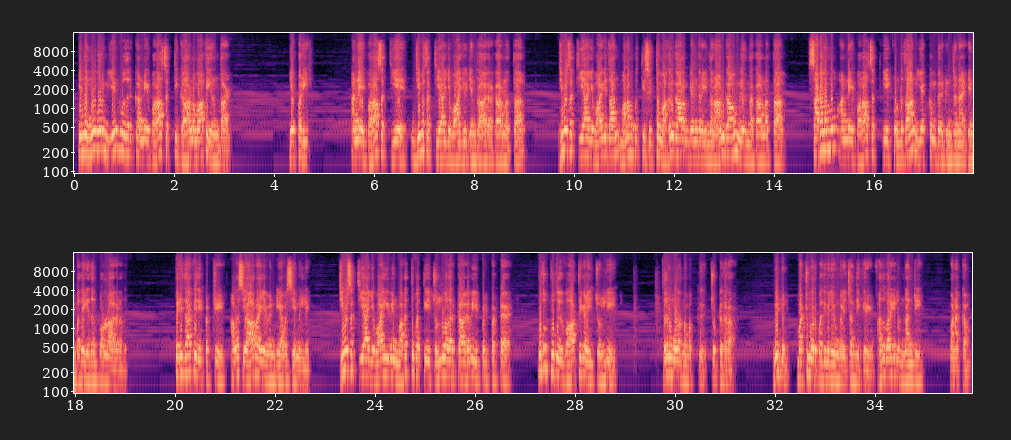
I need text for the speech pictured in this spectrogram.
இந்த மூவரும் இயங்குவதற்கு அன்னை பராசக்தி காரணமாக இருந்தாள். எப்படி? அன்னை பராசக்தியே ஜீவசக்தியாகிய வாயு என்று ஆகிற காரணத்தால். ஜீவசக்தியாகிய வாயுதான் மனம் புத்தி சித்தம் அகங்காரம் என்கிற இந்த நான்காவும் இருந்த காரணத்தால். சகலமும் அன்னை பராசக்தியை கொண்டுதான் இயக்கம் பெறுகின்றன என்பதை இதன் பொருளாகிறது. பெரிதாக இதை பற்றி அலசி ஆராய வேண்டிய அவசியமில்லை. ஜீவசக்தியாகிய வாயுவின் மகத்துவத்தை சொல்லுவதற்காகவே இப்படிப்பட்ட புது புது வார்த்தைகளை சொல்லி திருமூலர் நமக்கு சுட்டுகிறார். மீண்டும் மற்றொரு பதிவிலே உங்களை சந்திக்கிறேன். அதுவரையிலும் நன்றி வணக்கம்.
